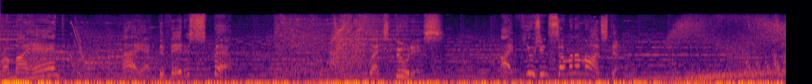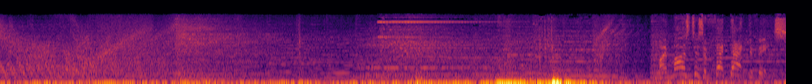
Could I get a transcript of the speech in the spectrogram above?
From my hand, I activate a spell. Let's do this. I fusion summon a monster. Monster's effect activates.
